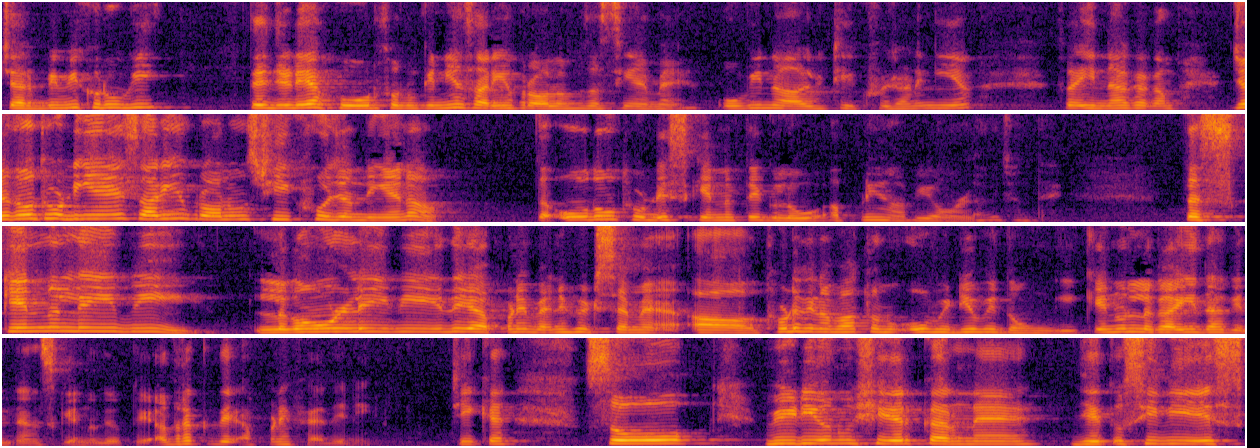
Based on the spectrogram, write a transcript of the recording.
ਚਰਬੀ ਵੀ ਖਰੂਗੀ, ਤੇ ਜਿਹੜੀਆਂ ਹੋਰ ਤੁਹਾਨੂੰ ਕਿੰਨੀਆਂ ਸਾਰੀਆਂ ਪ੍ਰੋਬਲਮਸ ਦੱਸੀਆਂ ਮੈਂ, ਉਹ ਵੀ ਨਾਲ ਹੀ ਠੀਕ ਹੋ ਜਾਣਗੀਆਂ। ਤਾਂ ਇੰਨਾ ਕੁ ਕੰਮ। ਜਦੋਂ ਤੁਹਾਡੀਆਂ ਇਹ ਸਾਰੀਆਂ ਪ੍ਰੋਬਲਮਸ ਠੀਕ ਹੋ ਜਾਂਦੀਆਂ ਨਾ, ਤਾਂ ਉਦੋਂ ਤੁਹਾਡੀ ਸਕਿਨ ਤੇ ਗਲੋ ਆਪਣੇ ਆਪ ਹੀ ਆਉਣ ਲੱਗ ਜਾਂਦਾ ਹੈ। ਤਾਂ ਸਕਿਨ ਲਈ ਵੀ ਲਗਾਉਣ ਲਈ ਵੀ ਇਹਦੇ ਆਪਣੇ ਬੈਨੀਫਿਟਸ ਹੈ, ਮੈਂ ਥੋੜੇ ਦਿਨਾਂ ਬਾਅਦ ਤੁਹਾਨੂੰ ਉਹ ਵੀਡੀਓ ਵੀ ਦਊਂਗੀ ਕਿ ਇਹਨੂੰ ਲਗਾਈਦਾ ਕਿਦਾਂ ਸਕਿਨ ਦੇ ਉੱਤੇ, ਅਦਰਕ ਦੇ ਆਪਣੇ ਫਾਇਦੇ ਨੇ, ਠੀਕ ਹੈ? ਸੋ ਵੀਡੀਓ ਨੂੰ ਸ਼ੇਅਰ ਕਰਨਾ ਹੈ, ਜੇ ਤੁਸੀਂ ਵੀ ਇਸ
